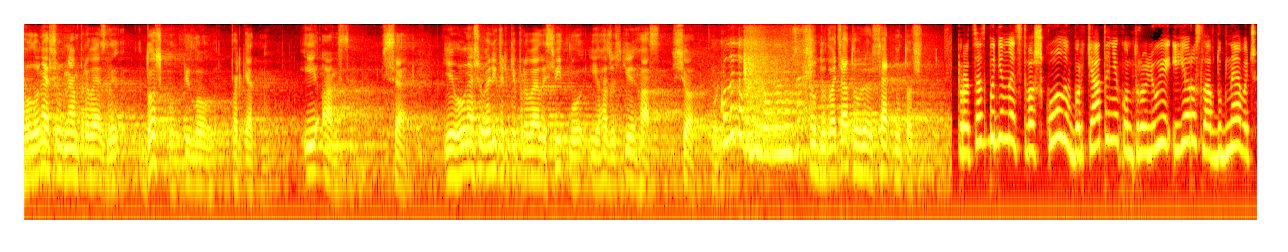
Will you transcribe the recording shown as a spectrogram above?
головне, щоб нам привезли доску підлогу паркетне і амси. Все. І головне, щоб електрики провели світло і газовський газ. Все. Коли то буде зроблено вже? До 20 серпня точно. Процес будівництва школи в Бортятині контролює і Ярослав Дубневич.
